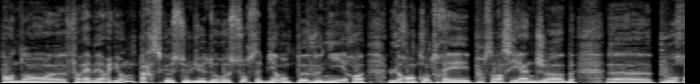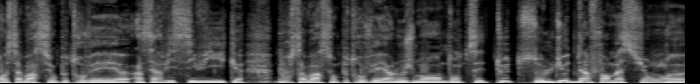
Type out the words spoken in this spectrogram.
pendant Forever Young parce que ce lieu de ressources, eh bien, on peut venir le rencontrer pour savoir s'il y a un job, pour savoir si on peut trouver un service civique public pour savoir si on peut trouver un logement. Donc c'est tout ce lieu d'information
